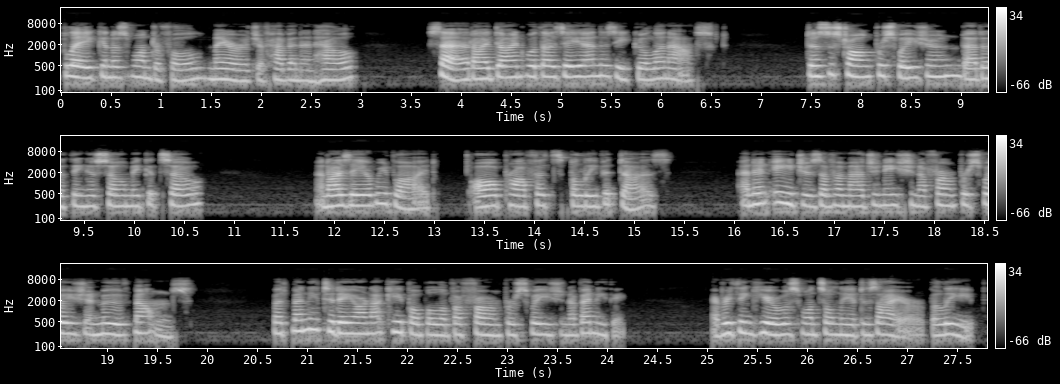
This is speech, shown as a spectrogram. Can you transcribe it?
Blake, in his wonderful Marriage of Heaven and Hell, said, I dined with Isaiah and Ezekiel and asked, Does a strong persuasion that a thing is so make it so? And Isaiah replied, All prophets believe it does and in ages of imagination a firm persuasion moved mountains. But many today are not capable of a firm persuasion of anything. Everything here was once only a desire, believed.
